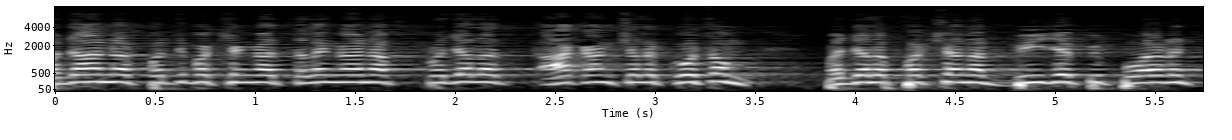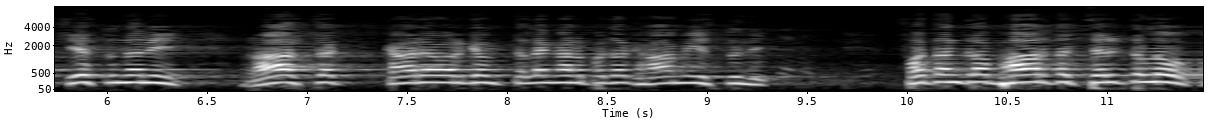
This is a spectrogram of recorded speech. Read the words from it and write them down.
ప్రధాన ప్రతిపక్షంగా తెలంగాణ ప్రజల ఆకాంక్షల కోసం ప్రజల పక్షాన బీజేపీ పోరాటం చేస్తుందని రాష్ట్ర కార్యవర్గం తెలంగాణ ప్రజలకు హామీ ఇస్తుంది. స్వతంత్ర భారత చరిత్రలో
